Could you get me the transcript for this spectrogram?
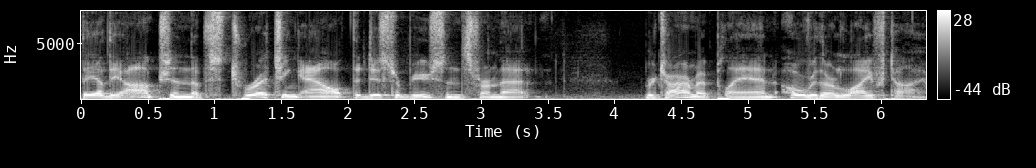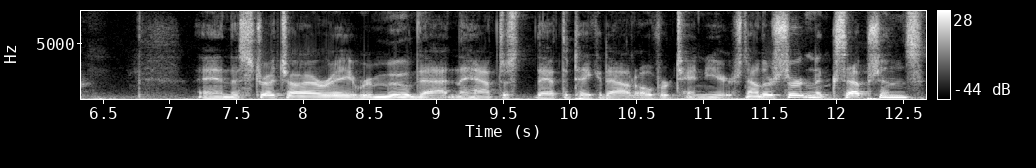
they have the option of stretching out the distributions from that retirement plan over their lifetime and the stretch IRA removed that, and they have to they have to take it out over 10 years. Now there's certain exceptions,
